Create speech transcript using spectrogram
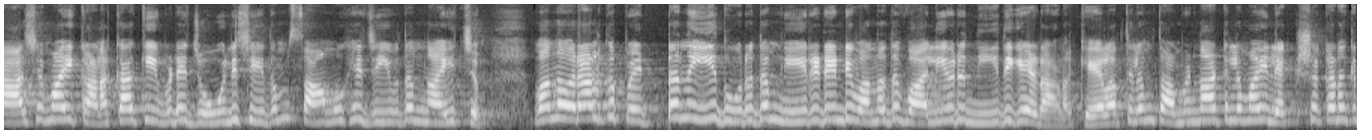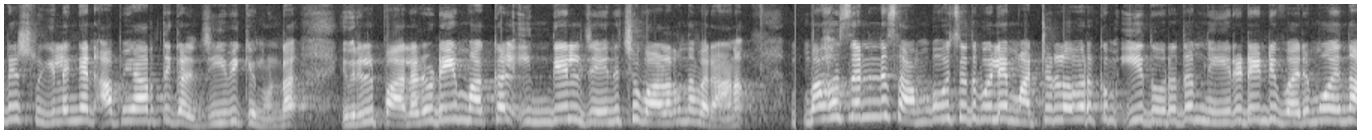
രാജ്യമായി കണക്കാക്കി ഇവിടെ ജോലി ചെയ്തും സാമൂഹ്യ ജീവിതം നയിച്ചും വന്ന ഒരാൾക്ക് പെട്ടെന്ന് ഈ ദുരിതം നേരിടേണ്ടി വന്നത് വലിയൊരു നീതികേടാണ്. കേരളത്തിലും തമിഴ്നാട്ടിലുമായി ലക്ഷക്കണക്കിന് ശ്രീലങ്കൻ അഭയാർത്ഥികൾ ജീവിക്കുന്നുണ്ട്. ഇവരിൽ പലരുടെയും മക്കൾ ഇന്ത്യയിൽ ജനിച്ചു വളർന്നവരാണ്. ബഹസനിന് സംഭവിച്ചതുപോലെ മറ്റുള്ളവർക്കും ഈ ദുരിതം നേരിടേണ്ടി വരുമോ എന്ന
